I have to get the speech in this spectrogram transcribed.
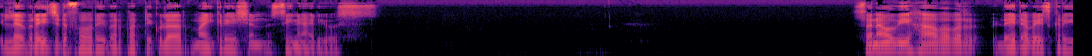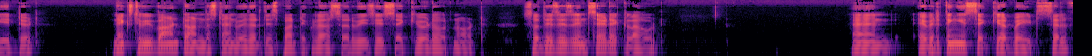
leveraged for your particular migration scenarios. So now we have our database created. Next we want to understand whether this particular service is secured or not. So this is inside a cloud and everything is secure by itself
